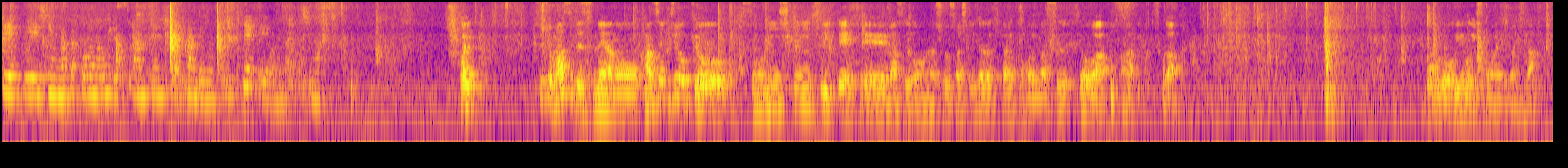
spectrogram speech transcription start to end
て、え新型コロナウイルス感染症関連について、えお願いいたします。はい。それではまずですね、あの感染状況、その認識について、えー、まずお話をさせていただきたいと思います。今日は、まあ、いくつかボードを用意してまいりました。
